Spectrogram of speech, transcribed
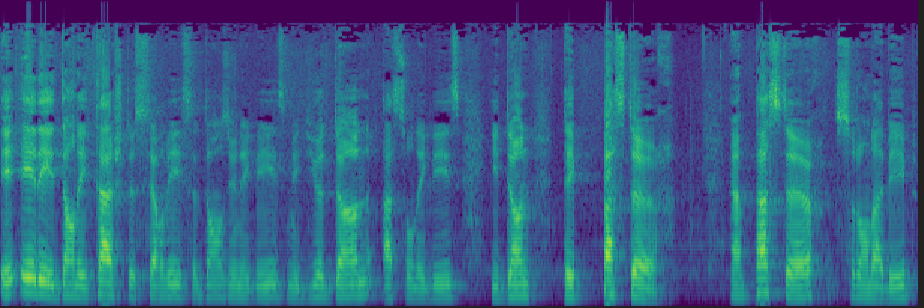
et aider dans les tâches de service dans une église, mais Dieu donne à son église, il donne des pasteurs. Un pasteur, selon la Bible,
